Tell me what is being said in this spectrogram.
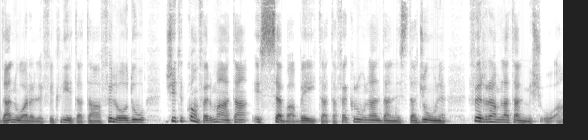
Dan wara li fit-Tlieta ta' filgħodu ġiet ikkonfermata s-seba' bejta ta' fekruna għal dan l-istaġun fir-Ramla tal-Mixquqa.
